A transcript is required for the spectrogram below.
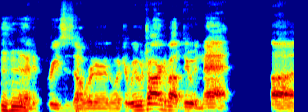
Mhm. and then it freezes over during the winter. We were talking about doing that uh,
